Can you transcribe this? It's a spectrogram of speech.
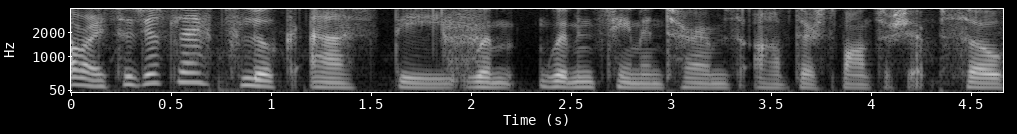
All right, so just let's look at the women's team in terms of their sponsorship. So,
